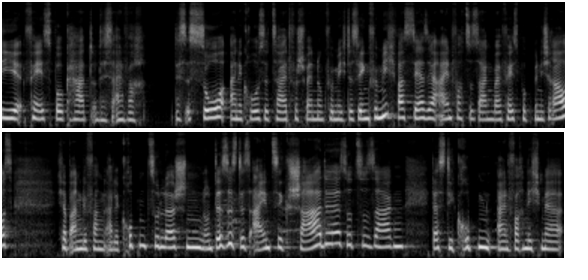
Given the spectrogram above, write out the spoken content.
die Facebook hat. Und das ist einfach das ist so eine große Zeitverschwendung für mich. Deswegen für mich war es sehr, sehr einfach zu sagen, bei Facebook bin ich raus. Ich habe angefangen, alle Gruppen zu löschen. Und das ist das einzig Schade sozusagen, dass die Gruppen einfach nicht mehr,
